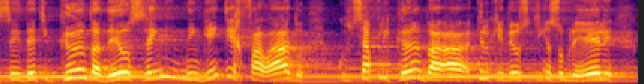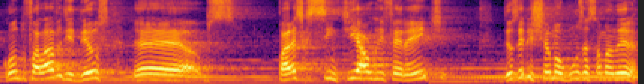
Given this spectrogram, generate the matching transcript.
se dedicando a Deus, sem ninguém ter falado, se aplicando aquilo que Deus tinha sobre ele. Quando falava de Deus, é, parece que sentia algo diferente. Deus ele chama alguns dessa maneira.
